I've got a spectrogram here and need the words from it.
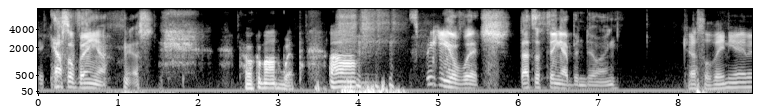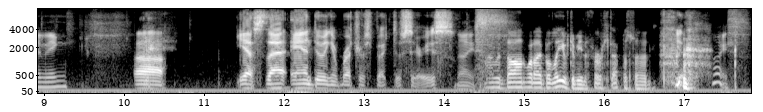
Castlevania, yes. Pokemon Whip. Um, Speaking of which, that's a thing I've been doing. Castlevania anything? Uh, yes, that and doing a retrospective series. Nice. I was on what I believe to be the first episode. Nice.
